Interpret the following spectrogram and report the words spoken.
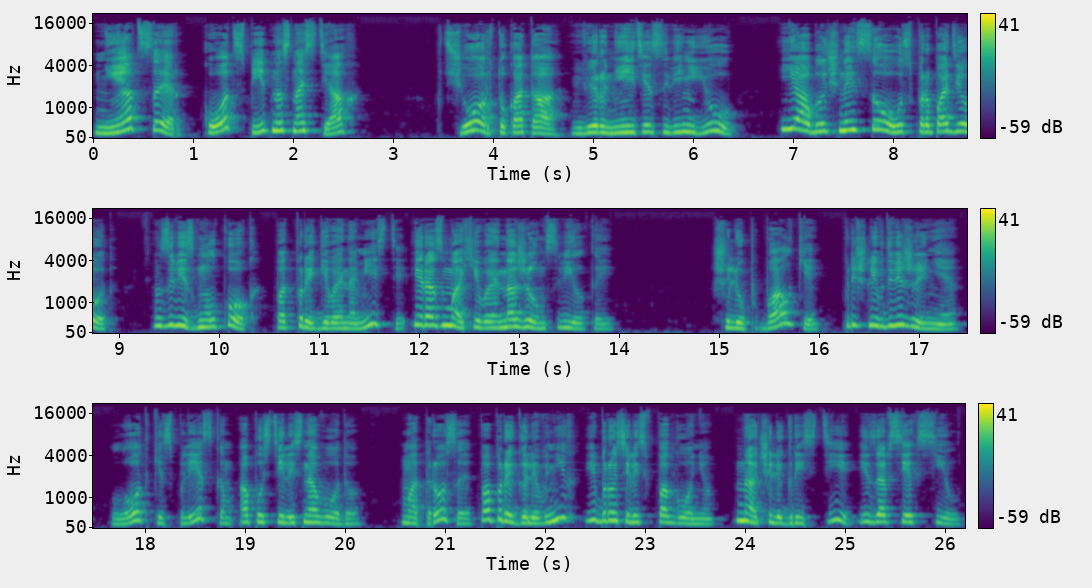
«Нет, сэр, кот спит на снастях». «К черту кота! Верните свинью! Яблочный соус пропадет!» – взвизгнул Кок, подпрыгивая на месте и размахивая ножом с вилкой. Шлюп-балки пришли в движение. Лодки с плеском опустились на воду. Матросы попрыгали в них и бросились в погоню. Начали грести изо всех сил.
